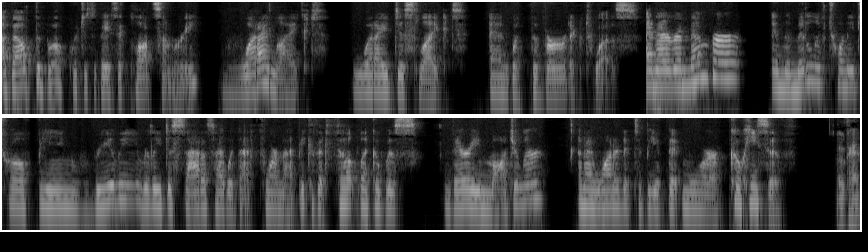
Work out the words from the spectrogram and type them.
about the book, which is a basic plot summary, what I liked, what I disliked, and what the verdict was. And I remember in the middle of 2012 being really, really dissatisfied with that format because it felt like it was very modular and I wanted it to be a bit more cohesive. Okay.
